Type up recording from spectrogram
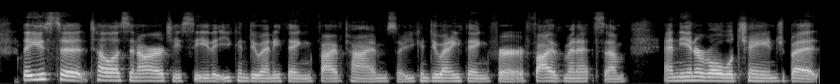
they used to tell us in ROTC that you can do anything five times or you can do anything for five minutes. Um, and the interval will change, but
